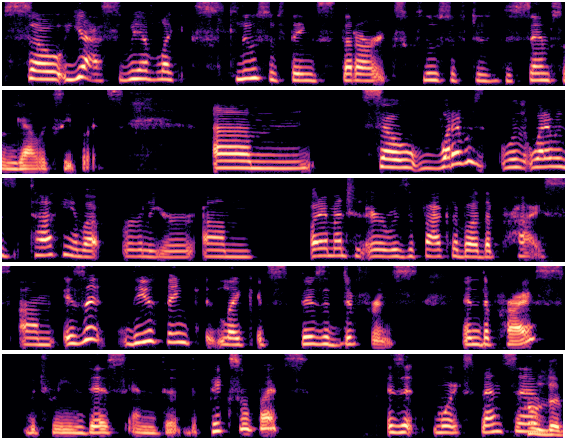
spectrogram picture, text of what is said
so yes we have like exclusive things that are exclusive to the samsung galaxy buds. Um so what i was what i was talking about earlier um what i mentioned earlier was the fact about the price. Um is it do you think like it's there's a difference in the price between this and the, the pixel buds? Is it more expensive? Well, the,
